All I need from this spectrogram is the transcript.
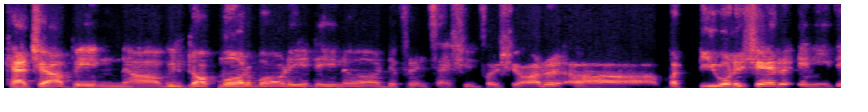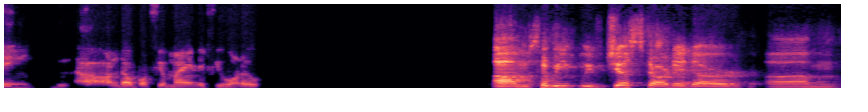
catch up. And uh, we'll talk more about it in a different session for sure. Uh, but do you want to share anything uh, on top of your mind if you want to? Um, so we we've just started our um,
